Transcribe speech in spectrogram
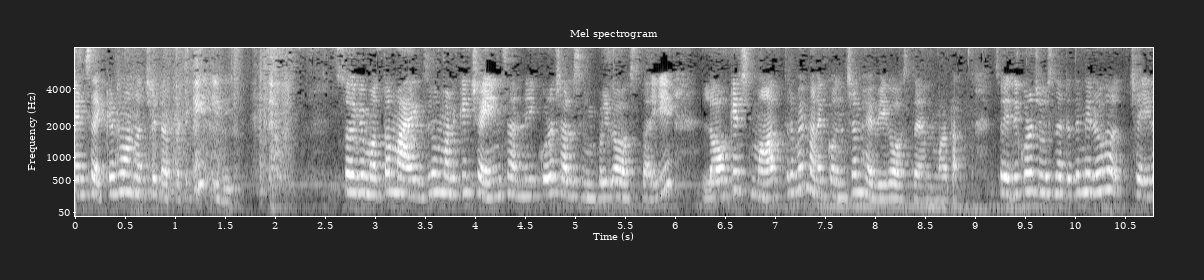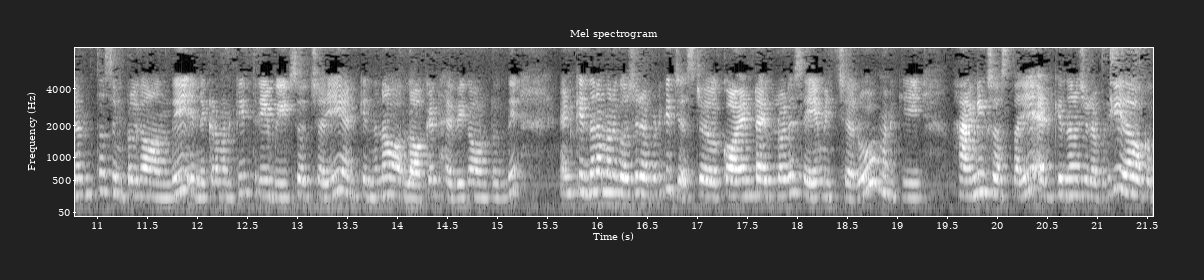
అండ్ సెకండ్ వన్ వచ్చేటప్పటికి ఇది. సో ఇవి మొత్తం మ్యాక్సిమం మనకి చైన్స్ అన్నీ కూడా చాలా సింపుల్గా వస్తాయి. లాకెట్స్ మాత్రమే మనకి కొంచెం హెవీగా వస్తాయి అనమాట సో ఇది కూడా చూసినట్టయితే మీరు చైన్ అంతా సింపుల్గా ఉంది. అండ్ ఇక్కడ మనకి త్రీ బీట్స్ వచ్చాయి. అండ్ కిందన లాకెట్ హెవీగా ఉంటుంది. అండ్ కిందన మనకి వచ్చేటప్పటికి జస్ట్ కాయిన్ టైప్లోనే సేమ్ ఇచ్చారు. మనకి హ్యాంగింగ్స్ వస్తాయి. అండ్ కింద వచ్చేటప్పటికి ఇలా ఒక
